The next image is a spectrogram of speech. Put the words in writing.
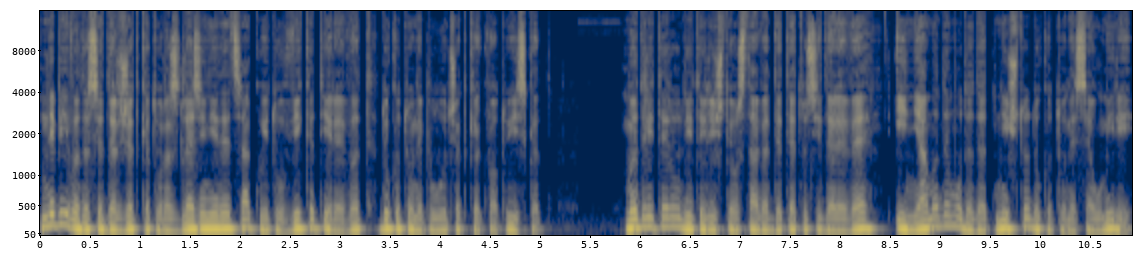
Не бива да се държат като разглезени деца, които викат и реват, докато не получат каквото искат. Мъдрите родители ще оставят детето си да реве и няма да му дадат нищо, докато не се умири.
